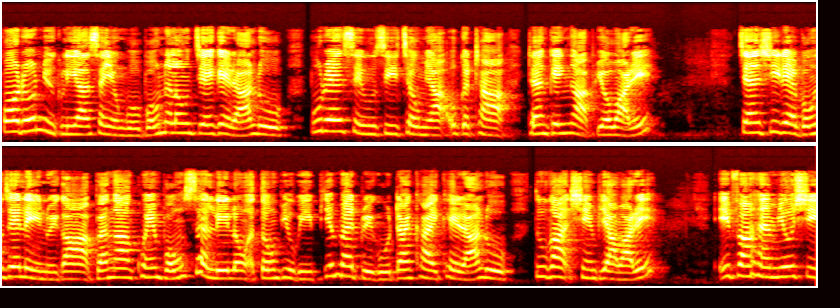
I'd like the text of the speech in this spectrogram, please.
ဖော်ဒိုနျူကလ িয়ার စက်ရုံကိုဘုံနှလုံးကျဲခဲ့တာလို့ ပူရဲစီဦးစီးချုပ်များ ဥက္ကဋ္ဌဒန်ကိန်းကပြောပါတယ်ကြန့်ရှိတဲ့ဘုံကျဲလိန်တွေက ဘန်ငါခွင်းဘုံဆက်လေးလုံးအုံပြုပြီးပြစ်မှတ်တွေကို တိုက်ခိုက်ခဲ့တာလို့ သူက ရှင်းပြပါတယ် အီဖာဟန်မြို့ရှိ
